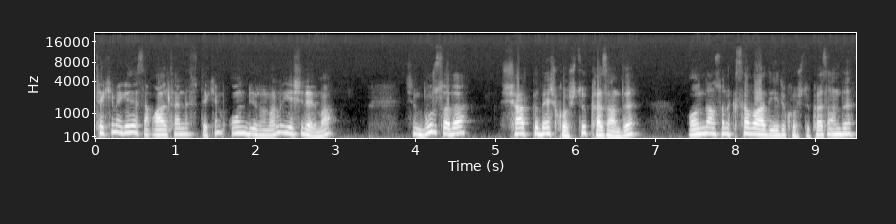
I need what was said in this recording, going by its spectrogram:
Tekime gelirsem alternatif tekim 11 numaralı Yeşil Elma. Şimdi Bursa'da şartlı 5 koştu kazandı. Ondan sonra kısa vade 7 koştu kazandı.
